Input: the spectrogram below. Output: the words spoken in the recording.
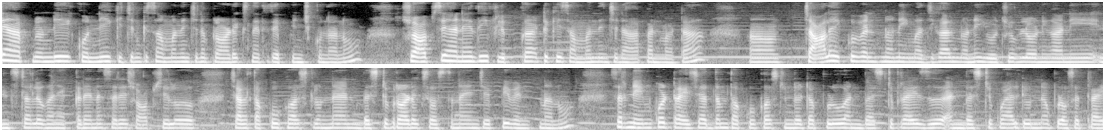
యాప్ నుండి కొన్ని కిచెన్కి సంబంధించిన ప్రోడక్ట్స్ని అయితే తెప్పించుకున్నాను. షాప్సీ అనేది ఫ్లిప్కార్ట్కి సంబంధించిన యాప్ అనమాట చాలా ఎక్కువ వింటున్నాను ఈ మధ్యకాలంలోనే. యూట్యూబ్లోని కానీ ఇన్స్టాలో కానీ ఎక్కడైనా సరే షాప్సీలో చాలా తక్కువ కాస్ట్లు ఉన్నాయి. అండ్ బెస్ట్ ప్రోడక్ట్స్ వస్తున్నాయని చెప్పి వింటున్నాను. సరే నేను కూడా ట్రై చేద్దాం. తక్కువ కాస్ట్ ఉండేటప్పుడు and best price and best quality ఉన్నప్పుడు ఒకసారి ట్రై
